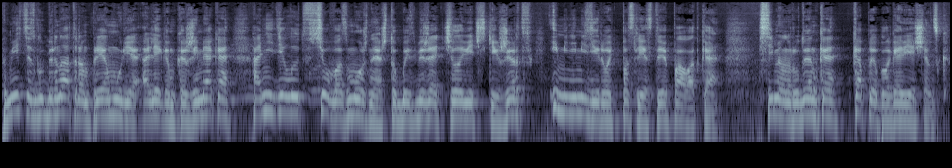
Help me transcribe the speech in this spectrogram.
Вместе с губернатором Преамурья Олегом Кожемяка они делают все возможное, чтобы избежать человеческих жертв и минимизировать последствия паводка. Семен Руденко, КП Благовещенск.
